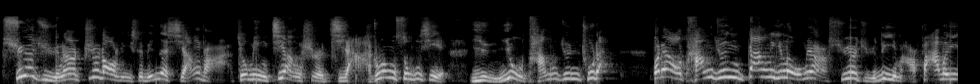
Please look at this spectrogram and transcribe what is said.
薛举呢，知道李世民的想法，就命将士假装松懈，引诱唐军出战。不料唐军刚一露面，薛举立马发威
